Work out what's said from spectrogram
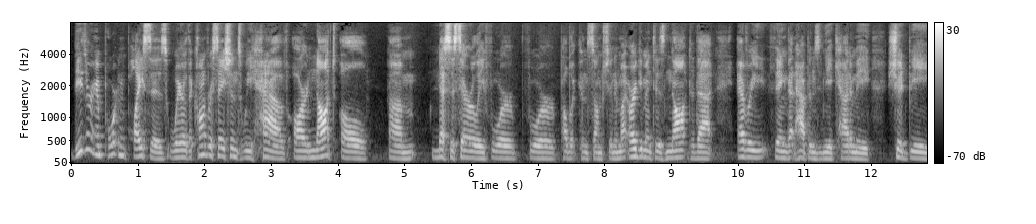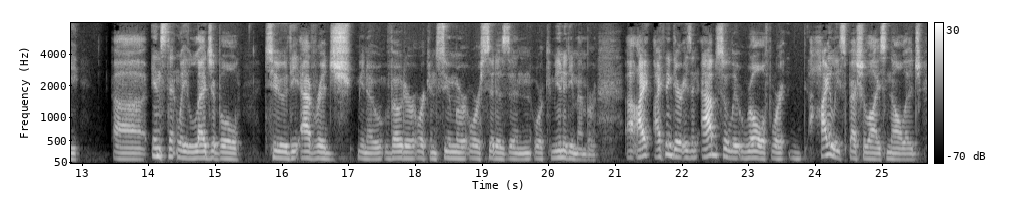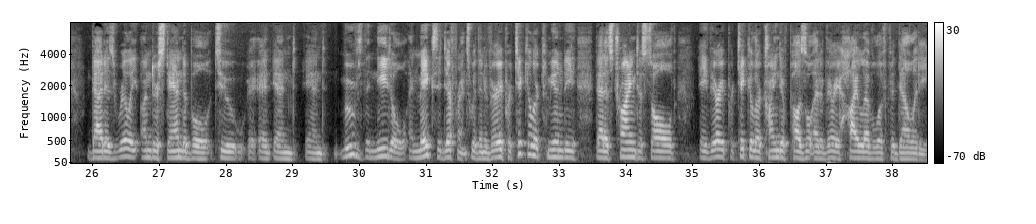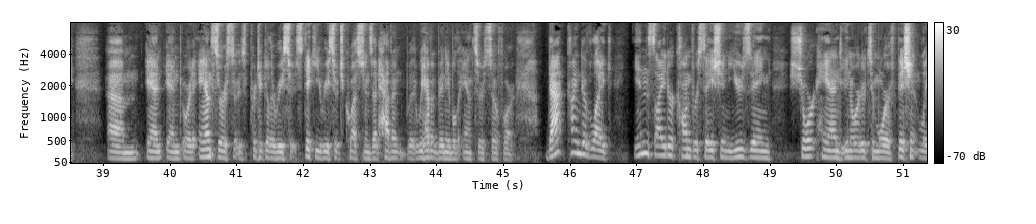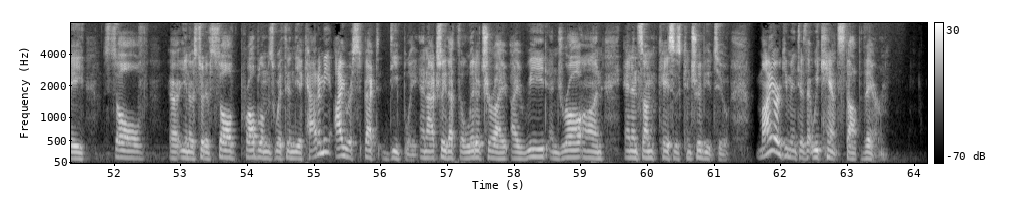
these are important places where the conversations we have are not all um, necessarily for for public consumption. And my argument is not that everything that happens in the academy should be uh, instantly legible to the average, you know, voter or consumer or citizen or community member. Uh, I, I think there is an absolute role for highly specialized knowledge that is really understandable to and, and and moves the needle and makes a difference within a very particular community that is trying to solve a very particular kind of puzzle at a very high level of fidelity um, and and or to answer particular research, sticky research questions that haven't we haven't been able to answer so far. That kind of like insider conversation using shorthand in order to more efficiently solve uh, you know, sort of solve problems within the academy, I respect deeply. And actually, that's the literature I, I read and draw on, and in some cases contribute to. My argument is that we can't stop there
